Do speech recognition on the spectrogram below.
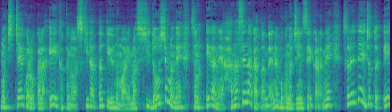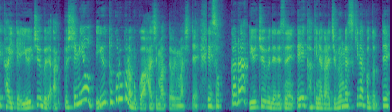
もうちっちゃい頃から絵描くのが好きだったっていうのもありますし、どうしてもね、その絵がね、離せなかったんだよね、僕の人生からね。それでちょっとょっと絵描いて YouTube でアップしてみようっていうところから僕は始まっておりまして、で、そっから YouTube でですね、絵描きながら自分が好きなことって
